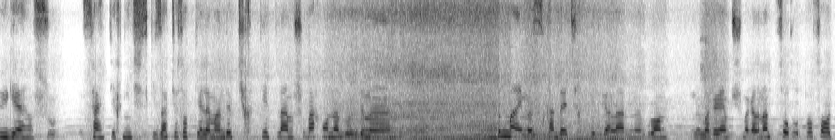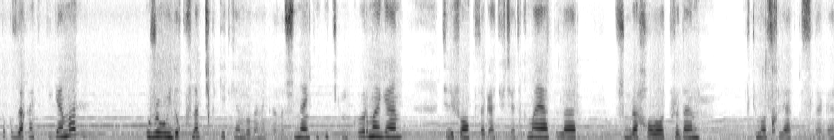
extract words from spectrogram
uyga shu santexnicheskiy запчасть olib kelaman deb chiqib ketdilarmi shu bahona bo'ldimi? Bilmaymiz qanday chiqib ketganlarini. Biron nimaga ham tushmaganlar. Man to soat to'qqizda qaytib kelganman. Уже uyni quflab chiqib ketgan bo'lgan ekanlar. Shundan keyin hech kim ko'rmagan. Telefon qilsak отвечать qilmayaptilar. Shunga xavotirdan iltimos qilyapmiz sizlarga.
